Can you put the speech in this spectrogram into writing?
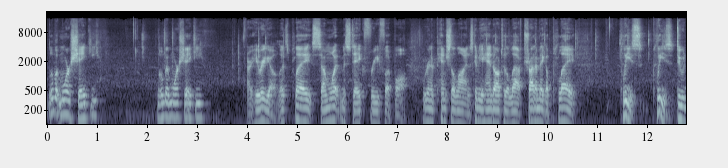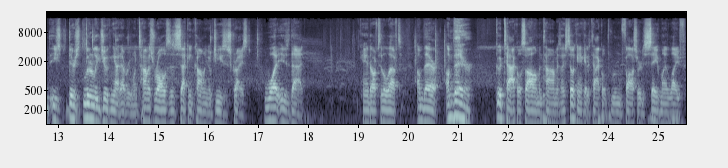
a little bit more shaky. A little bit more shaky. All right, here we go. Let's play somewhat mistake-free football. We're going to pinch the line. It's going to be a handoff to the left. Try to make a play. Please, please. Dude, he's, there's literally juking out everyone. Thomas Rawls is the second coming of Jesus Christ. What is that? Handoff to the left. I'm there. I'm there. Good tackle, Solomon Thomas. I still can't get a tackle to Reuben Foster to save my life.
